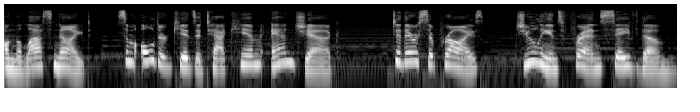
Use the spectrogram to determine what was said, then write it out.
on the last night, some older kids attack him and Jack. To their surprise, Julian's friends save them.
